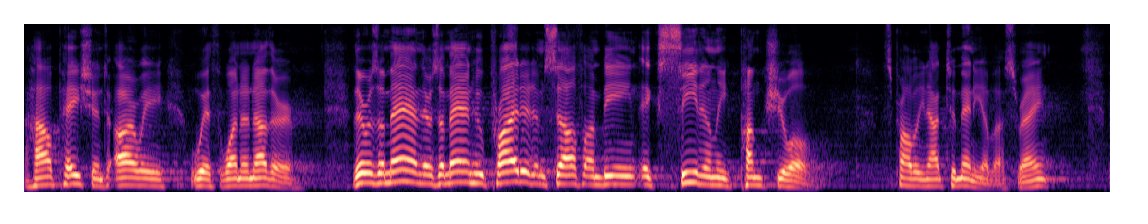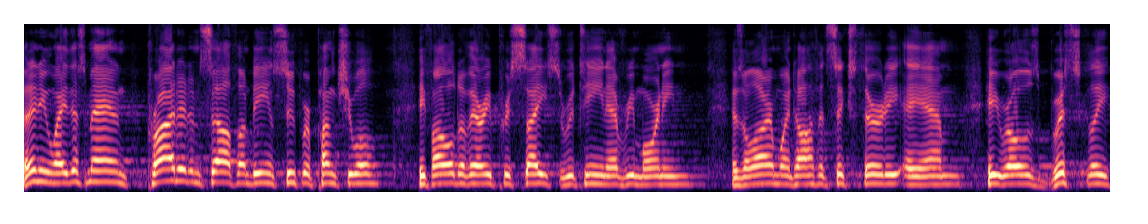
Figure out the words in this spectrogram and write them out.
How patient are we with one another? There was a man, there was a man who prided himself on being exceedingly punctual. It's probably not too many of us, right? But anyway, this man prided himself on being super punctual. He followed a very precise routine every morning. His alarm went off at 6:30 a.m. He rose briskly,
